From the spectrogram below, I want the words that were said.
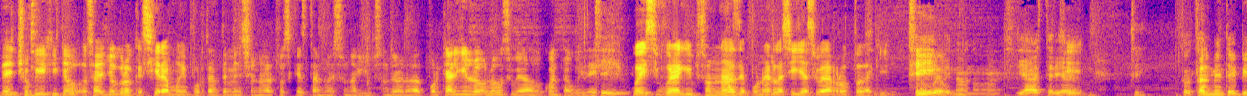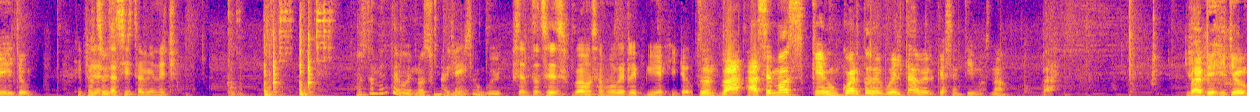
De hecho, viejito, o sea, yo creo que sí era muy importante mencionar, pues, que esta no es una Gibson de verdad, porque alguien luego, se hubiera dado cuenta, güey, de, sí. güey, si fuera Gibson, nada de poner la silla se hubiera roto de aquí. Sí, no, no, ya estaría, sí, totalmente viejito. Y pues esta sí está bien hecha. Justamente, güey, no es una Gibson, güey. Pues entonces vamos a moverle viejito. Entonces, va, hacemos que un cuarto de vuelta a ver qué sentimos, ¿no? Va. Va, viejito.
